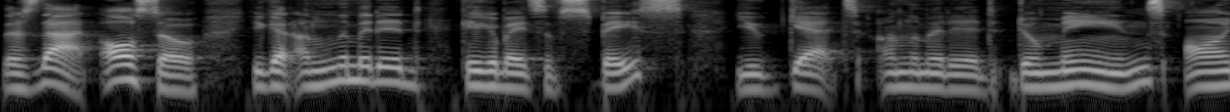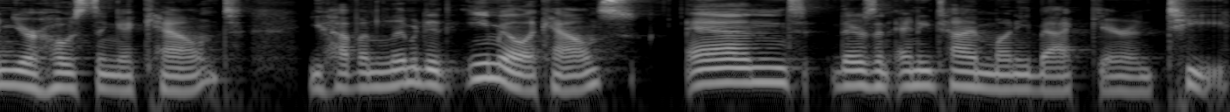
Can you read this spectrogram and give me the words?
there's that. Also, you get unlimited gigabytes of space. You get unlimited domains on your hosting account. You have unlimited email accounts and there's an anytime money back guarantee.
